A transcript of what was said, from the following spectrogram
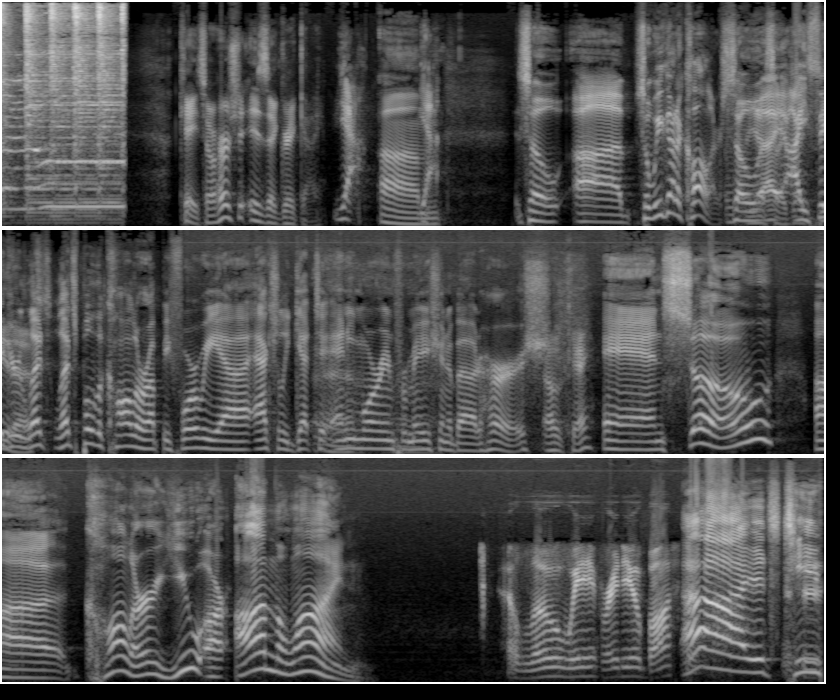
wanna lose Okay, so Hirsh is a great guy. Yeah. Um, yeah. So, uh, so we got a caller. So Yes, I I, I, figure that. let's let's pull the caller up before we uh, actually get to any more information about Hirsh. Okay. And so, uh, caller, you are on the line. Hello, Wave Radio Boston. Ah, it's This T.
